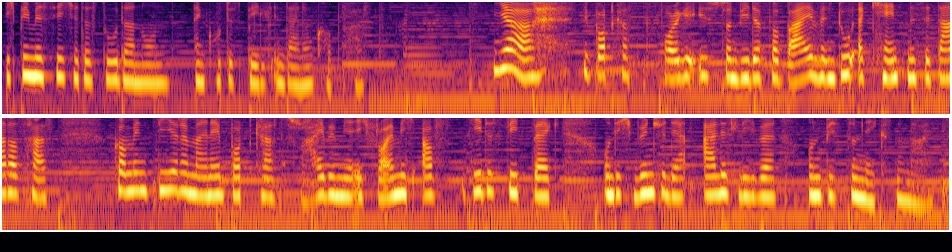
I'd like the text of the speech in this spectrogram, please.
Ich bin mir sicher, dass du da nun ein gutes Bild in deinem Kopf hast. Ja, die Podcast-Folge ist schon wieder vorbei. Wenn du Erkenntnisse daraus hast, kommentiere meine Podcasts, schreibe mir. Ich freue mich auf jedes Feedback und ich wünsche dir alles Liebe und bis zum nächsten Mal.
